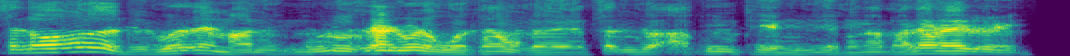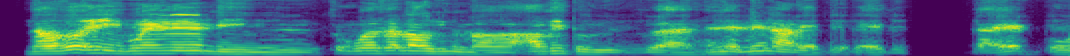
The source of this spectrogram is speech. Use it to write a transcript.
ကျွန်တော်တို့ဒီဘက်ထဲမှာလူလူဆန်းလို့ဝတ်ဆောင်လဲဆက်ပြီးတော့အပင်းထင်နေတယ်နော်။ဘာကြောင့်လဲဆိုရင်နောက်ဆုံးအိမ်ကွင်းဒီဘက်ဆက်လောက်ဒီမှာအပင်းတူနည်းနည်းနည်းနာလေးဖြစ်တယ်။ ဒါရဲ့ဟို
